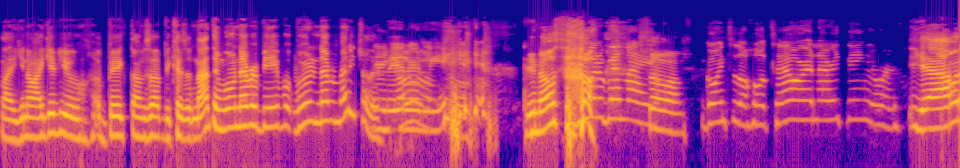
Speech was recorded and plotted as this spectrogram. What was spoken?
like you know, I give you a big thumbs up because if not, then we'll never be able. We would have never met each other. Yeah. Literally. You know, so would have been like so um, going to the hotel and everything, or Yeah, I would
